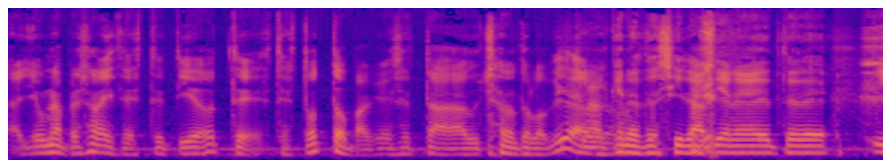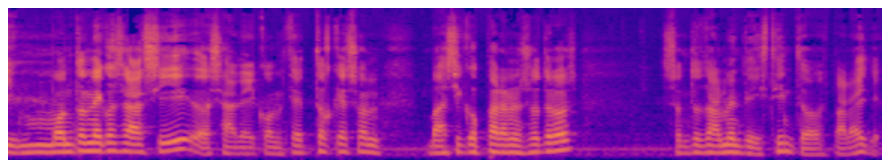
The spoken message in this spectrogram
hay una persona que dice, este tío este, este es tonto, ¿para qué se está duchando todos los días? Claro. ¿Qué necesidad tiene? este de-?" Y un montón de cosas así, o sea, de conceptos que son básicos para nosotros, son totalmente distintos para ellos.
